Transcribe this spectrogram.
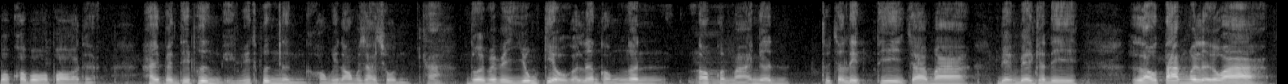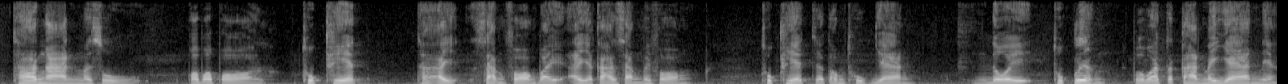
บกปปเนี่ยให้เป็นที่พึ่งอีกที่พึ่งหนึ่งของพี่น้องประชาชนค่ะโดยไม่ไปยุ่งเกี่ยวกับเรื่องของเงินนอกกฎหมายเงิน ทุจริตที่จะมาเบี่ยงเบนคดี เราตั้งไว้เลยว่าถ้างานมาสู่ปปปทุกเคสถ้าไอสั่งฟ้องไปอายการสั่งไม่ฟ้อง ทุกเคสจะต้องถูกแย้ง โดยทุกเรื่อง เพราะว่าการไม่แย้งเนี่ย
